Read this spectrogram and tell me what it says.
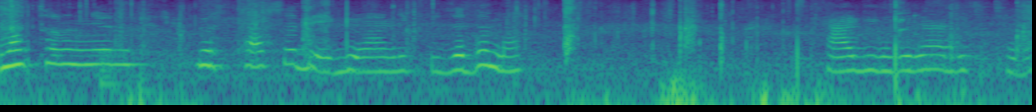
Anahtarın yerini gösterse bir güvenlik bize değil mi? Her gün girerdik içeri.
